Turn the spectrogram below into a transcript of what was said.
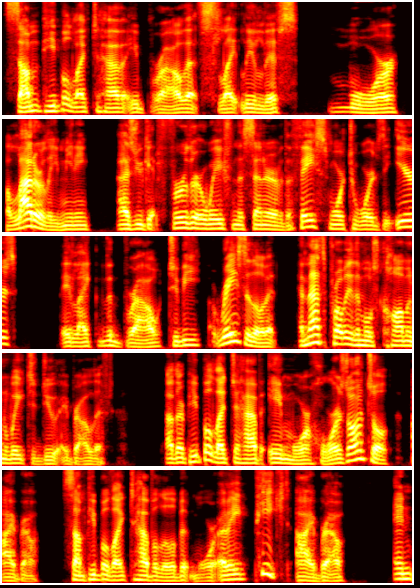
Some people like to have a brow that slightly lifts more laterally, meaning as you get further away from the center of the face, more towards the ears, they like the brow to be raised a little bit. And that's probably the most common way to do a brow lift. Other people like to have a more horizontal eyebrow. Some people like to have a little bit more of a peaked eyebrow. And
